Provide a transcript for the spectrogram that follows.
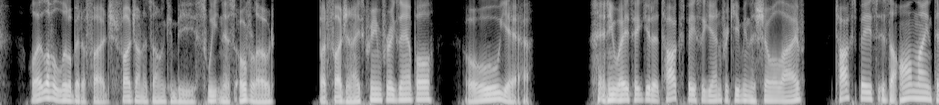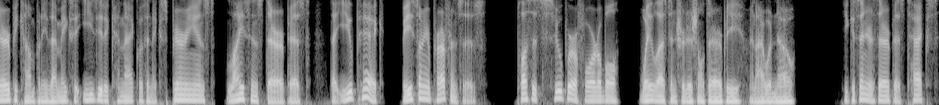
well, I love a little bit of fudge. Fudge on its own can be sweetness overload, but fudge and ice cream, for example, oh yeah. Anyway, thank you to Talkspace again for keeping the show alive. Talkspace is the online therapy company that makes it easy to connect with an experienced, licensed therapist that you pick based on your preferences. Plus, it's super affordable, way less than traditional therapy, and I would know. You can send your therapist text,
